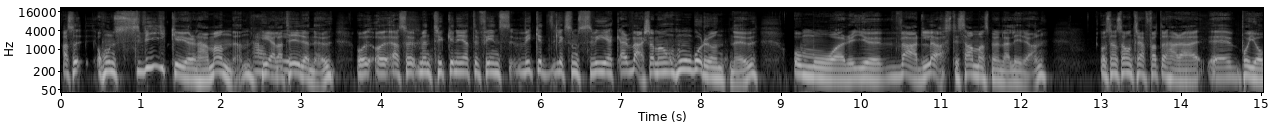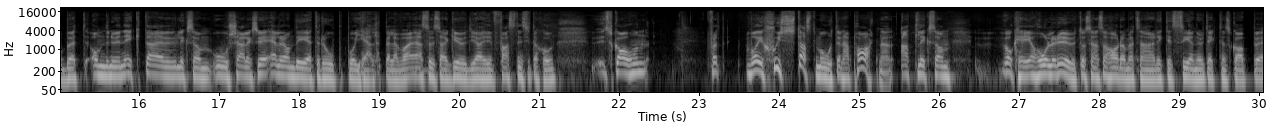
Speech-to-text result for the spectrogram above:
Alltså, hon sviker ju den här mannen Ja, hela det- tiden nu. Och, och, alltså, men tycker ni att det finns... Vilket liksom svek är värst? Ja, men Hon går runt nu och mår ju värdelöst tillsammans med den där liraren. Och sen så har hon träffat den här eh, på jobbet, om det nu är en äkta liksom, okärleksgrej eller om det är ett rop på hjälp. Eller vad, alltså så här, gud, jag är fast i en situation. Ska hon... För att vad är schysstast mot den här partnern? Att liksom, okej, jag håller ut och sen så har de ett sån här riktigt senurigt äktenskap, eh,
